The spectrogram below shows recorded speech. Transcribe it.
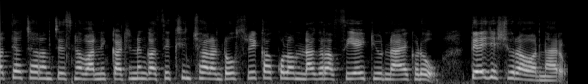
అత్యాచారం చేసిన వారిని కఠినంగా శిక్షించాలంటూ శ్రీకాకుళం నగర సిఐటి నాయకుడు తేజేశ్వరరావు అన్నారు.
